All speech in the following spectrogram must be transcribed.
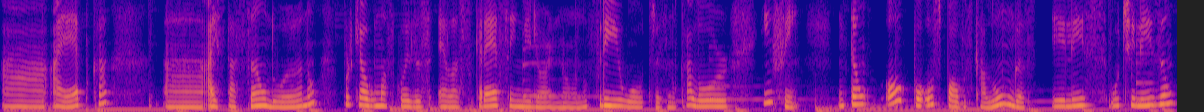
a, a época, a, a estação do ano, porque algumas coisas elas crescem melhor no, no frio, outras no calor, enfim. Então, os povos calungas, eles utilizam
